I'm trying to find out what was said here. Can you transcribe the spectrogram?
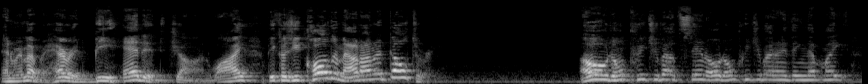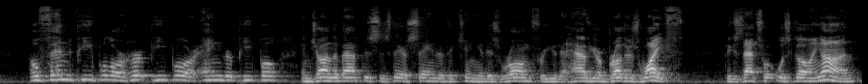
and remember, Herod beheaded John. Why? Because he called him out on adultery. Oh, don't preach about sin. Oh, don't preach about anything that might offend people or hurt people or anger people. And John the Baptist is there saying to the king, It is wrong for you to have your brother's wife, because that's what was going on.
